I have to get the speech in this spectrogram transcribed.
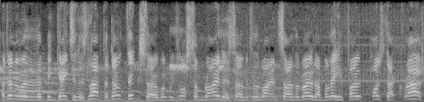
I don't know whether they've been gated as lapped. I don't think so, but we've lost some riders over to the right-hand side of the road, I believe, post that crash.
